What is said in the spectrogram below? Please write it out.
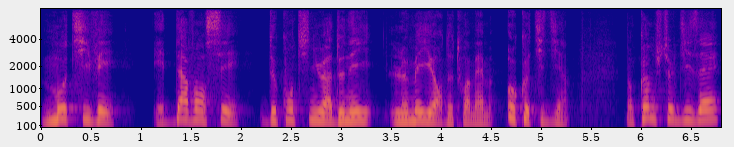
motiver et d'avancer, de continuer à donner le meilleur de toi-même au quotidien. Donc comme je te le disais,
